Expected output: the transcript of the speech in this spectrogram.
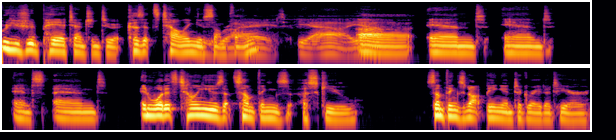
you should pay attention to it because it's telling you something Right. Yeah. Yeah. uh and and and and and what it's telling you is that something's askew. Something's not being integrated here.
